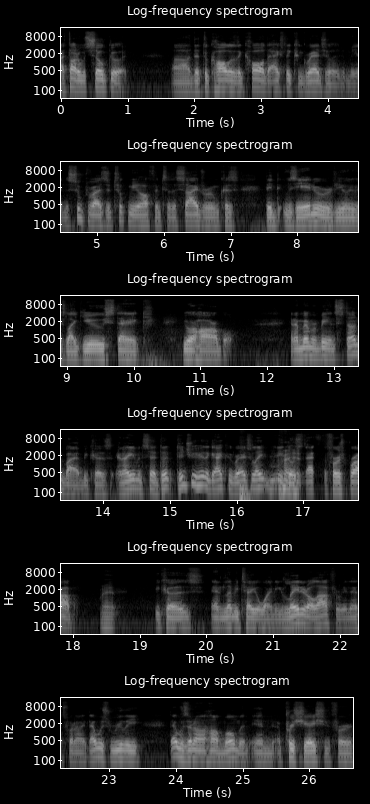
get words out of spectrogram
I thought it was so good uh, that the caller that called actually congratulated me, and the supervisor took me off into the side room because it was the annual review, and he was like, "You stink, you're horrible." And I remember being stunned by it because, and I even said, "Didn't you hear the guy congratulate me?" He goes, "That's the first problem." Right. because and let me tell you why and he laid it all out for me and that's when i that was really that was an aha moment in appreciation for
